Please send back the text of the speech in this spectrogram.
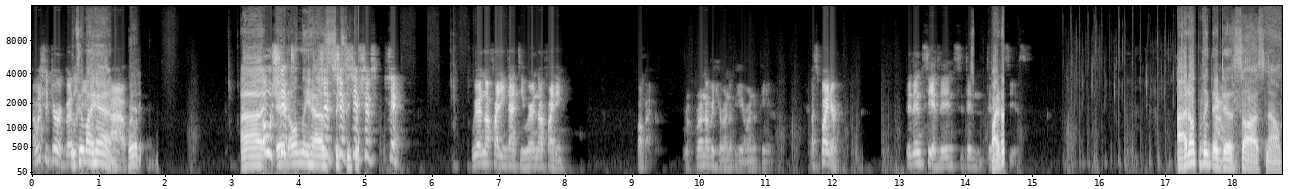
How much durability It's in my hand. have? Uh, Oh, shift! It only has shift, 60. shift, shift, shift, shift. We are not fighting Dante. We are not fighting. Fall back. R- run over here. Run over here. Run over here. A spider. They didn't see us. They didn't. see- They didn't, they Spider? didn't see us. I don't think they did saw us. No.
